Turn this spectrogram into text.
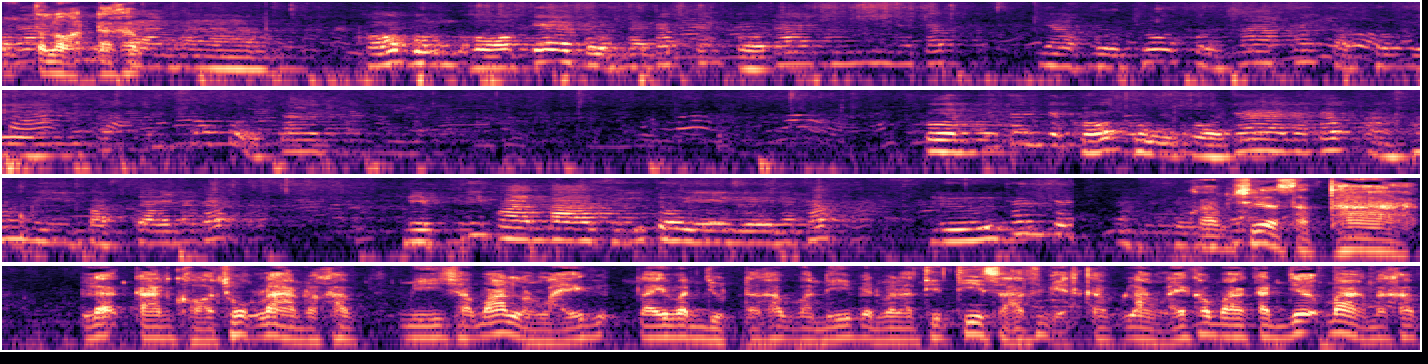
ำตลอดนะครับ ขอบนขอแก้บนนะครับท่านขอได้ที่นี่นะครับ อย่าเปิดโชคเปิดลาภให้กับตัวเองนะครับต้องเปิดได้ก่อนที่ท่านจะขอปู่ขอได้นะครับอ่าท่านมีปัจจัยนะครับเหน็บที่พานบาสีตัวเองเลยนะครับ หรือท่านจะความเชื่อศรัทธา และการขอโชคลาภนะครับ มีชาวบ้านหลั่งไหลในวันหยุดนะครับ วันนี้เป็นวันอาทิตย์ที่ 31 ครับหลั่งไหลเข้ามากันเยอะมากนะครับ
